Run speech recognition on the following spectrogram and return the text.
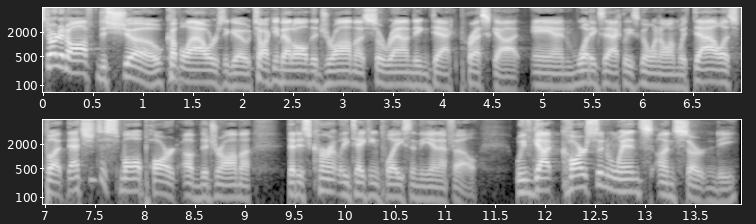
started off the show a couple hours ago talking about all the drama surrounding Dak Prescott and what exactly is going on with Dallas, but that's just a small part of the drama that is currently taking place in the NFL. We've got Carson Wentz uncertainty.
